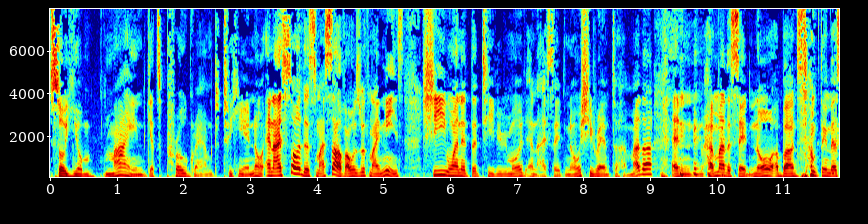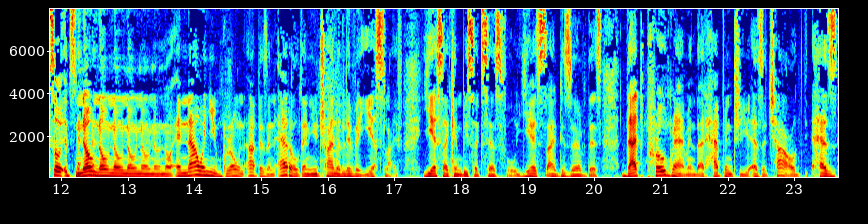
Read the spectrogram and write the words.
So your mind gets programmed to hear no. And I saw this myself. I was with my niece. She wanted the TV remote and I said no. She ran to her mother and her mother said no about something that, so it's no, no, no, no, no, no, no. And now when you've grown up as an adult and you're trying to live a yes life, yes, I can be successful. Yes, I deserve this. That programming that happened to you as a child has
